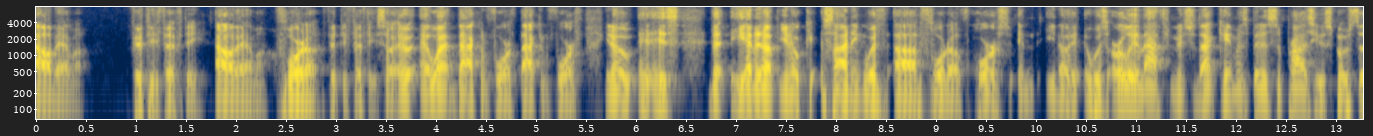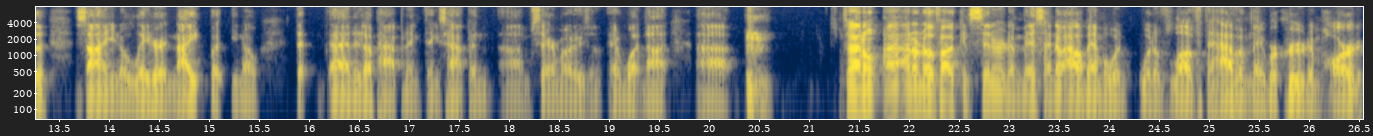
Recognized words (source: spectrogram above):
Alabama, 50 50 alabama florida 50 50 so it, it, went back and forth back and forth you know his that he ended up you know signing with uh florida of course and you know it was early in the afternoon so that came as a bit of a surprise he was supposed to sign you know later at night but you know that, ended up happening things happen um, ceremonies and, and whatnot uh So I don't I, I don't know if I would consider it a miss. I know Alabama would would have loved to have him. They recruited him hard.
